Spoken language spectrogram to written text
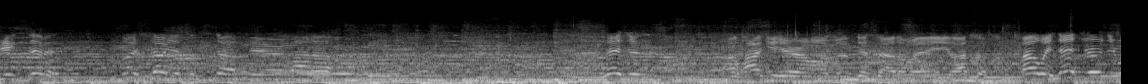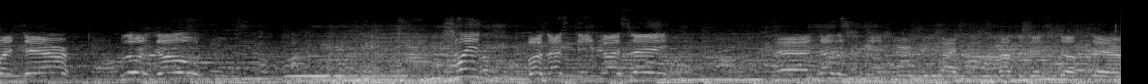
exhibit. I'm gonna show you some stuff here, a lot of legends of hockey here. I'm gonna move this out of the way. Lots of. By the way, that jersey right there, blue and gold. Sweden, of that's Team USA. And another Swedish jersey, lots, of good stuff there.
